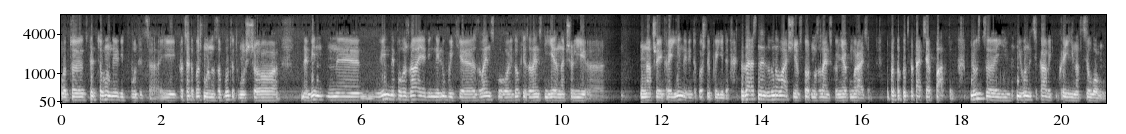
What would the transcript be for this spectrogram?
От е, це цього не відбудеться, і про це також можна забути, тому що він не він не поважає, він не любить е, Зеленського, і доки Зеленський є на чолі е, нашої країни, він також не поїде. Зараз не звинувачення в сторону Зеленського в ніякому разі, це просто констатація факту. Плюс е, його не цікавить Україна в цілому.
